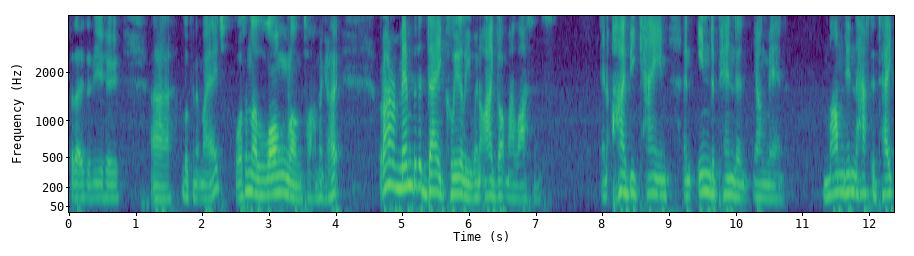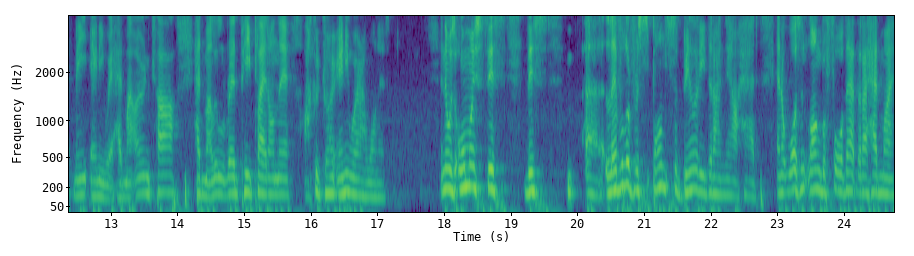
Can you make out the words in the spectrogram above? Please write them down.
for those of you who are uh, looking at my age. It wasn't a long, long time ago. But I remember the day clearly when I got my license and I became an independent young man. Mum didn't have to take me anywhere. Had my own car, had my little red P plate on there. I could go anywhere I wanted. And there was almost this, this uh, level of responsibility that I now had. And it wasn't long before that that I had my,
